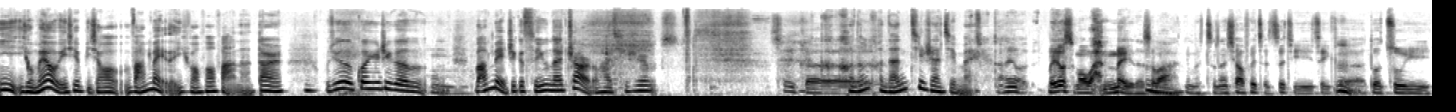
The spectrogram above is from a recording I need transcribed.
你有没有一些比较完美的预防方法呢？当然，我觉得关于这个嗯“完美”这个词用在这儿的话，其实这个可能很难尽善尽美。当然有没有什么完美的是吧？嗯你们只能消费者自己这个多注意。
